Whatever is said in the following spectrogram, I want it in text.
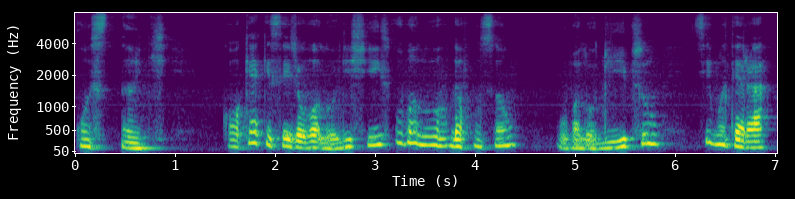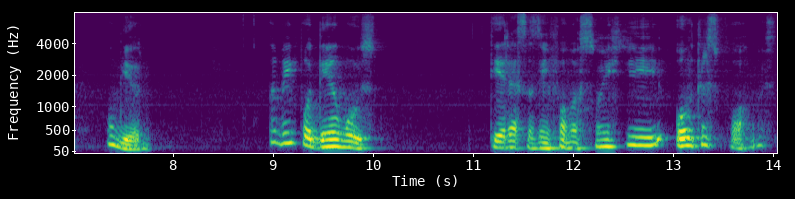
constante. Qualquer que seja o valor de x, o valor da função, o valor de y, se manterá o mesmo. Também podemos ter essas informações de outras formas.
